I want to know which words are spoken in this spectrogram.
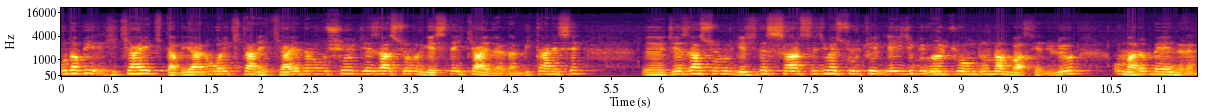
bu da bir hikaye kitabı. Yani 12 tane hikayeden oluşuyor. Ceza Sömürgesi de hikayelerden. Bir tanesi e, Ceza Sömürgeci de sarsıcı ve sürükleyici bir öykü olduğundan bahsediliyor. Umarım beğenirim.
